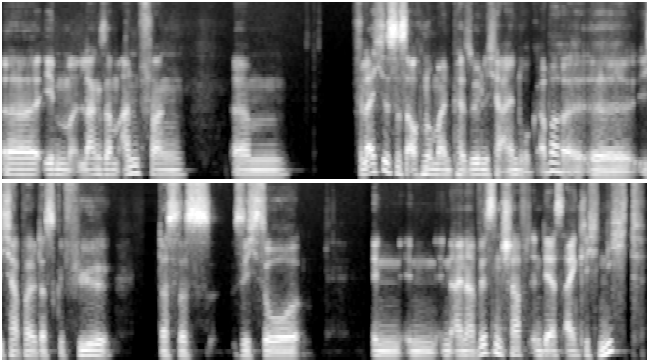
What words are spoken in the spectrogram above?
äh, eben langsam anfangen, ähm, vielleicht ist es auch nur mein persönlicher Eindruck, aber äh, ich habe halt das Gefühl, dass das sich so in, in, in einer Wissenschaft, in der es eigentlich nicht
